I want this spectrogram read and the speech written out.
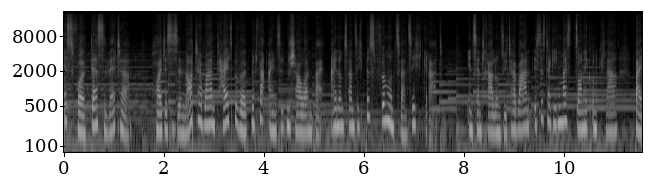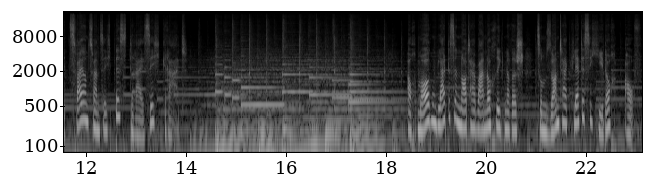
Es folgt das Wetter. Heute ist es in Nordtaiwan teils bewölkt mit vereinzelten Schauern bei 21 bis 25 Grad. In Zentral- und Südtaiwan ist es dagegen meist sonnig und klar bei 22 bis 30 Grad. Auch morgen bleibt es in Nordtaiwan noch regnerisch, zum Sonntag klärt es sich jedoch auf.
